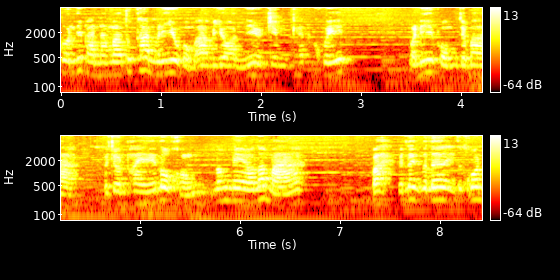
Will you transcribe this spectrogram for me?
คนที่ผ่านทางมาทุกท่านวันนี้อยู่ผมอาร์มยอนนี่คือเกมแคทควิสวันนี้ผมจะมาผจญภัยในโลกของน้องแมวและหมาไปไปเล่นกันเลยทุกคน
